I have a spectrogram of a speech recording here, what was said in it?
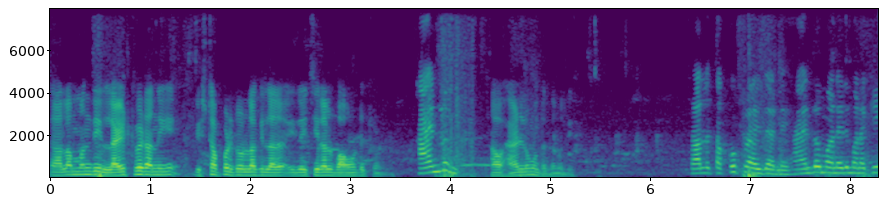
చాలామంది లైట్ వెయిట్ అని ఇష్టపడే వాళ్ళకి ఇలా ఇది చీరలు బాగుంటాయి చూడండి. హ్యాండ్లూమ్ హ్యాండ్లూమ్ ఉంటుంది అది చాలా తక్కువ ప్రైస్ అండి. హ్యాండ్లూమ్ అనేది మనకి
